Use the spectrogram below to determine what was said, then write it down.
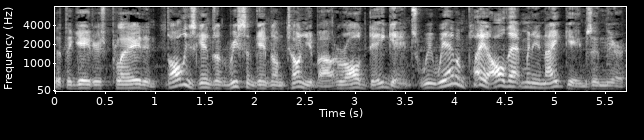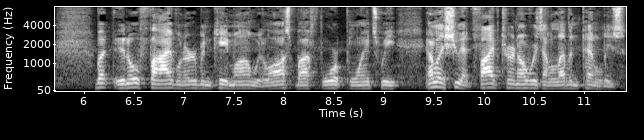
that the Gators played. And all these games the recent games I'm telling you about are all day games. We, we haven't played all that many night games in there. But in 05 when Urban came on we lost by 4 points. We LSU had 5 turnovers and 11 penalties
